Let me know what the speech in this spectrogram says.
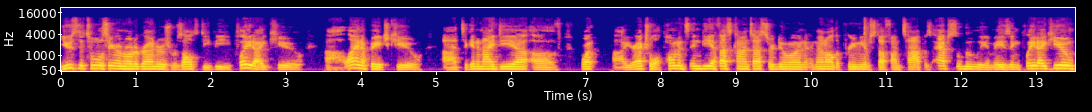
use the tools here on RotoGrinders, Results DB, Plate IQ, uh, Lineup HQ, uh, to get an idea of what uh, your actual opponents in DFS contests are doing, and then all the premium stuff on top is absolutely amazing. Plate IQ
